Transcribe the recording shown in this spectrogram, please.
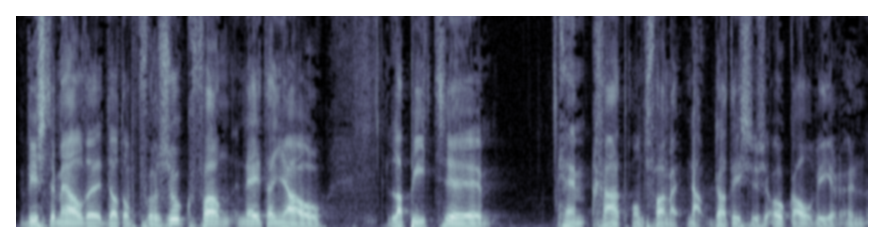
wist te melden dat op verzoek van Netanyahu Lapid hem gaat ontvangen. Nou, dat is dus ook alweer een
